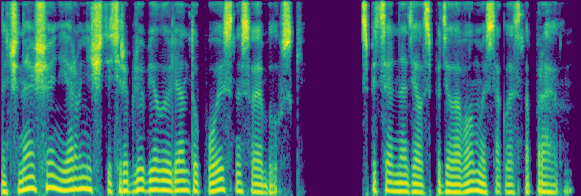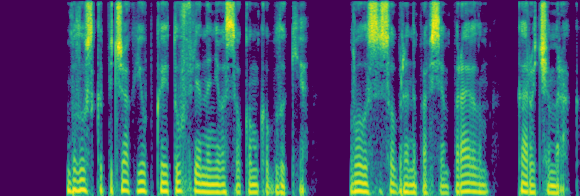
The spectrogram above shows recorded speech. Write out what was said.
Начинаю еще нервничать и тереблю белую ленту пояс на своей блузке. Специально оделась по-деловому и согласно правилам. Блузка, пиджак, юбка и туфли на невысоком каблуке. Волосы собраны по всем правилам, короче, мрак.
